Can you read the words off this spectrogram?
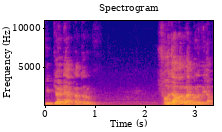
হিপ জয়েন্টে আক্রান্ত রোগী। সোজা বাংলায় বলে দিলাম।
